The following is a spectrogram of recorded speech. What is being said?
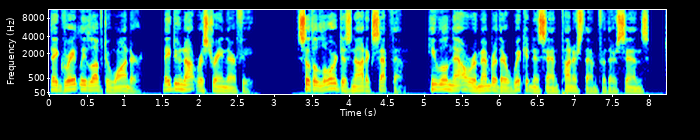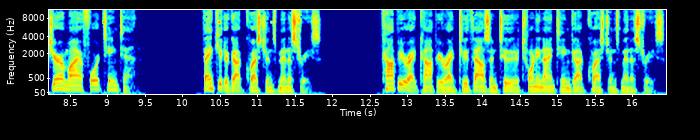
they greatly love to wander, they do not restrain their feet. So the Lord does not accept them, he will now remember their wickedness and punish them for their sins. Jeremiah 14:10. Thank you to Got Questions Ministries. Copyright Copyright 2002 to 2019 Got Questions Ministries.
